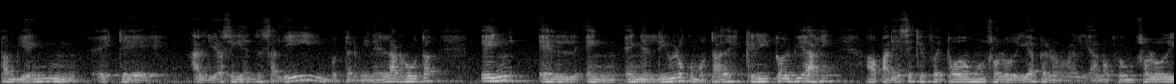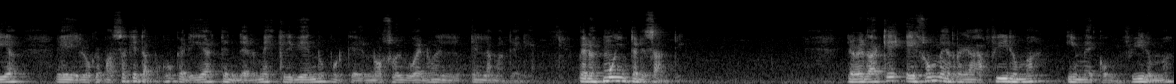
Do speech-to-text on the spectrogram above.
También este, al día siguiente salí, terminé la ruta. En el, en, en el libro, como está descrito el viaje, aparece que fue todo en un solo día, pero en realidad no fue un solo día. Eh, lo que pasa es que tampoco quería extenderme escribiendo porque no soy bueno en, la materia. Pero es muy interesante. De verdad que eso me reafirma y me confirma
